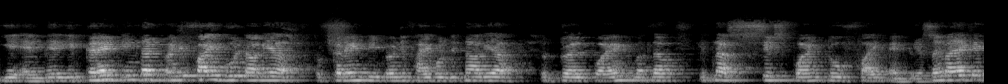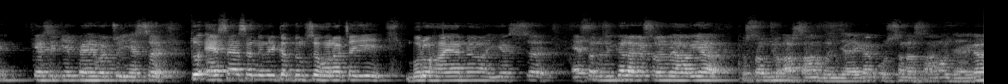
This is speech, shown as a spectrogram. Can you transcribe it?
ये एम्पियर ये current in the twenty five volt आ गया। तो current in twenty five volt कितना आ गया? तो ट्वेल्व पॉइंट मतलब कितना? Six point two five ampere समझ आया कैसे किया पहले बच्चों? यस सर तो ऐसा ऐसा न्यूमेरिकल तुमसे होना चाहिए। बोलो हाँ या ना? यस सर ऐसा न्यूमेरिकल अगर समझ में आ गया तो समझो आसान बन जाएगा क्वेश्चन आसान हो जाएगा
